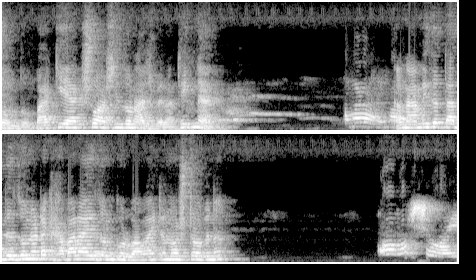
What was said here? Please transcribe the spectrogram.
সন্দেহ? বাকি একশো আশি জন আসবে না ঠিক না? কারণ আমি যে তাদের জন্য একটা খাবার আয়োজন করব আমার এটা নষ্ট হবে না? অবশ্যই।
